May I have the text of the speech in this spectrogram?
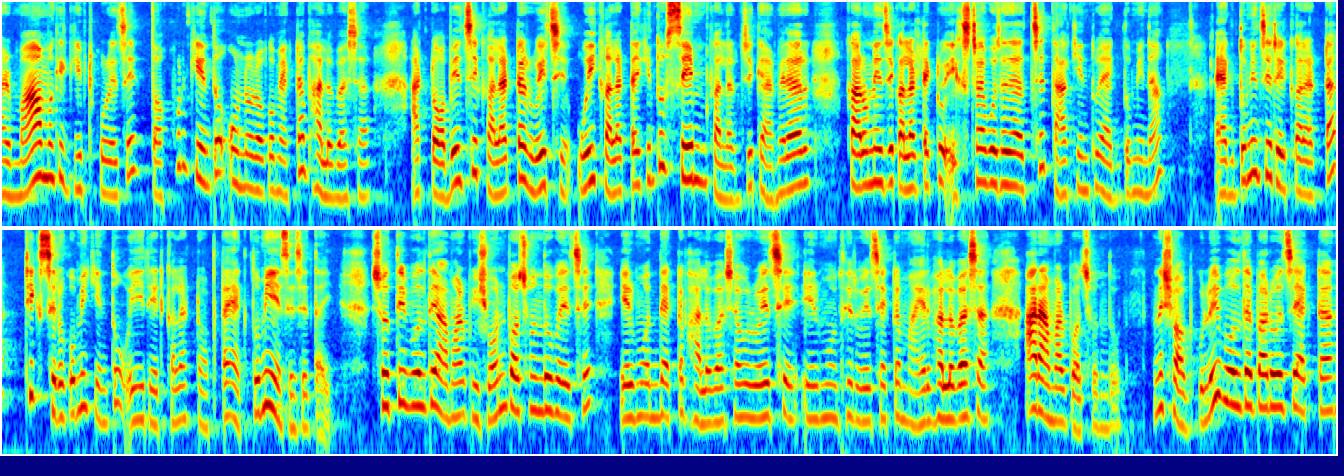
আর মা আমাকে গিফট করেছে, তখন কিন্তু অন্যরকম একটা ভালোবাসা। আর টবের যে কালারটা রয়েছে, ওই কালারটাই কিন্তু সেম কালার যে ক্যামেরার কারণে যে কালারটা একটু এক্সট্রা বোঝা যাচ্ছে, তা কিন্তু একদমই না। একদমই যে রেড কালারটা ঠিক সেরকমই কিন্তু ওই রেড কালার টপটা একদমই এসেছে তাই। সত্যি বলতে আমার ভীষণ পছন্দ হয়েছে, এর মধ্যে একটা ভালোবাসাও রয়েছে, এর মধ্যে রয়েছে একটা মায়ের ভালোবাসা আর আমার পছন্দ। মানে সবগুলোই বলতে পারো যে একটা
